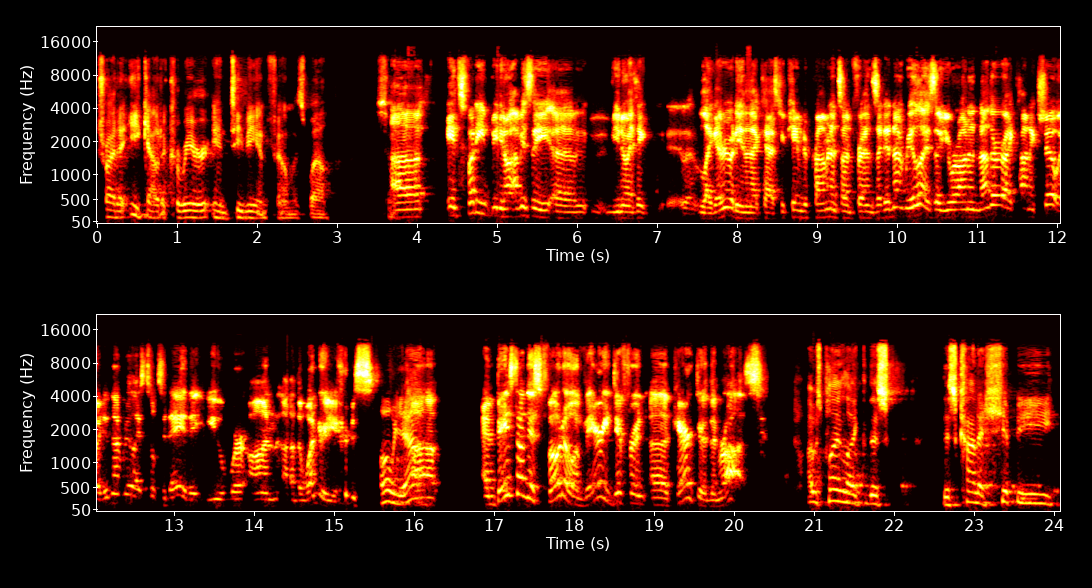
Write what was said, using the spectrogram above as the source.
try to eke out a career in TV and film as well. So. Uh, it's funny, you know. Obviously, uh, you know. I think uh, like everybody in that cast, you came to prominence on Friends. I did not realize though you were on another iconic show. I did not realize till today that you were on uh, the Wonder Years. Oh yeah. Uh, and based on this photo, a very different uh, character than Ross. I was playing like this, this kind of hippie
